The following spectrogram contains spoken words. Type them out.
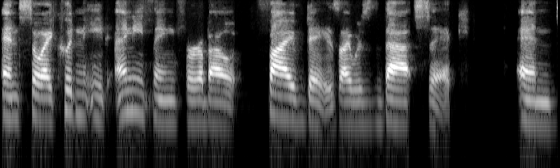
And so I couldn't eat anything for about five days. I was that sick. And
